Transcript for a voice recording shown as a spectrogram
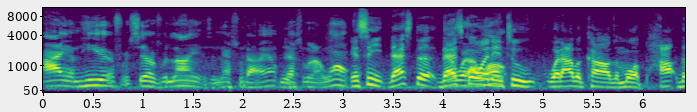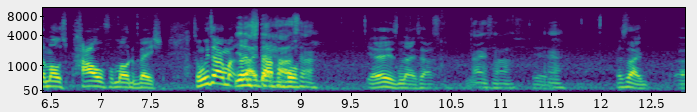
I am here for self-reliance, and that's what I am. That's what I want. And see, that's the that's what I going into what I would call the more pow- the most powerful motivation. So we talking about You like that unstoppable. house, huh? Yeah, that is a nice house. Nice house. Yeah. Yeah. That's like uh,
